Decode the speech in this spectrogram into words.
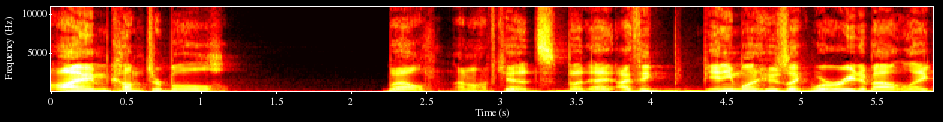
I'm comfortable. Well, I don't have kids, but I, I think anyone who's like worried about like,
